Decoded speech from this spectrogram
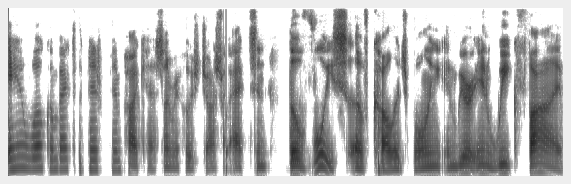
And welcome back to the for Pin podcast. I'm your host, Joshua Atkinson, the voice of college bowling, and we are in week five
